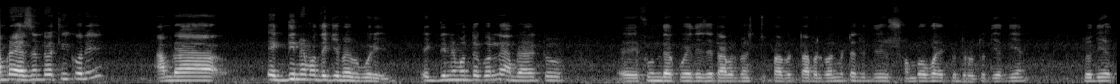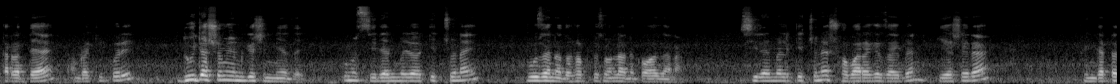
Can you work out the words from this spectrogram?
আমরা এজেন্টরা কী করি? আমরা একদিনের মধ্যে কীভাবে করি? একদিনের মধ্যে করলে আমরা একটু এই ফোন দেওয়া করে যে ট্রাভেল ট্রাভেল পারমিটটা যদি সম্ভব হয় একটু দ্রুত দিয়ে দিন যদি তারা দেয়, আমরা কি করি? দুইটার সময় ইমিগ্রেশন নিয়ে যাই। কোনো সিরিয়াল মিলার কিচ্ছু নাই বুঝে না তো সব কিছু অনলাইনে পাওয়া যায় না। সিরিয়াল মিলার কিচ্ছু নেই, সবার আগে যাইবেন, গিয়ে সেরা ফিঙ্গারটা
